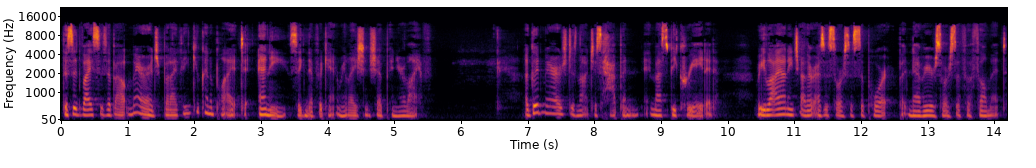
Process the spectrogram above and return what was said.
This advice is about marriage, but I think you can apply it to any significant relationship in your life. A good marriage does not just happen, it must be created. Rely on each other as a source of support, but never your source of fulfillment.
